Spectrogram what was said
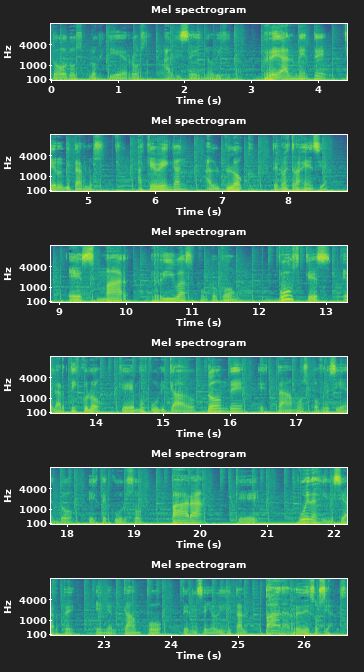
todos los hierros al diseño digital. Realmente quiero invitarlos a que vengan al blog de nuestra agencia smartrivas.com busques el artículo que hemos publicado donde estamos ofreciendo este curso para que puedas iniciarte en el campo del diseño digital para redes sociales.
